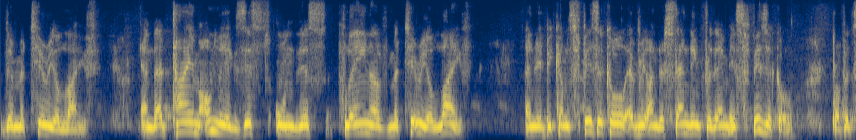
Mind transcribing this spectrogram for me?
their material life. And that time only exists on this plane of material life and it becomes physical, every understanding for them is physical. Prophet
